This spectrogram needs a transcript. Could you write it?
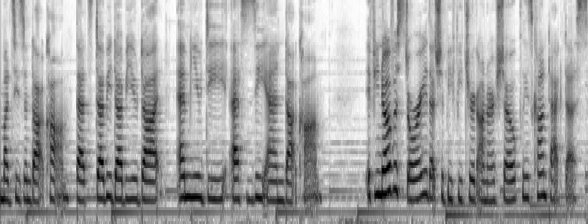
mudseason.com. That's www.mudszn.com. If you know of a story that should be featured on our show, please contact us.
